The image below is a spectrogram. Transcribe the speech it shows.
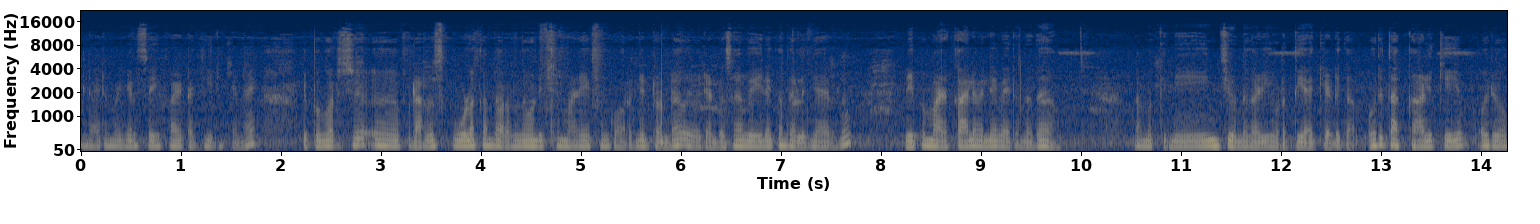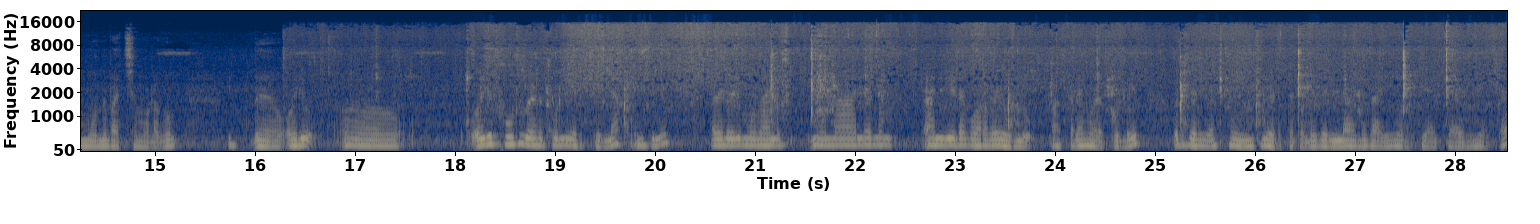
എല്ലാവരും ഭയങ്കര സേഫായിട്ടൊക്കെ ഇരിക്കണേ. ഇപ്പം കുറച്ച് പിള്ളേർക്ക് സ്കൂളൊക്കെ തുറന്നതുകൊണ്ട് ഇച്ചിരി മഴയൊക്കെ കുറഞ്ഞിട്ടുണ്ട്. രണ്ട് ദിവസം വെയിലൊക്കെ തെളിഞ്ഞായിരുന്നു. ഇനിയിപ്പം മഴക്കാലമല്ലേ വരുന്നത്. നമുക്കിനി ഇഞ്ചി ഒന്ന് കഴുകി വൃത്തിയാക്കി എടുക്കാം ഒരു തക്കാളിക്കയും ഒരു മൂന്ന് പച്ചമുളകും ഒരു ഒരു ഫുൾ വെളുത്തുള്ളി എടുത്തില്ല എങ്കിലും അതിലൊരു മൂന്നാൽ മൂന്നാലെണ്ണം അല്ലിയുടെ കുറവേ ഉള്ളൂ. അത്രയും വെളുത്തുള്ളി ഒരു ചെറിയ കഷ്ണം ഇഞ്ചി എടുത്തിട്ടുണ്ട്. ഇതെല്ലാം ഒന്ന് കഴുകി വൃത്തിയാക്കി അരിഞ്ഞിട്ട്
